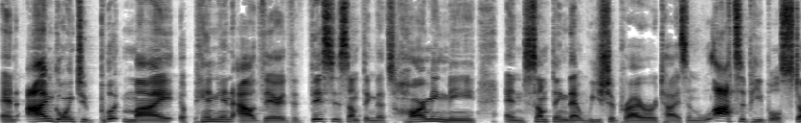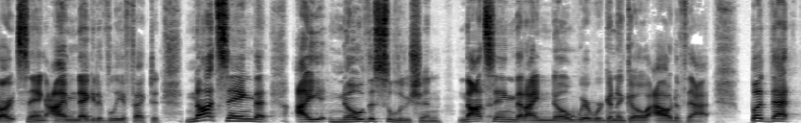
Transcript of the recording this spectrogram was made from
And I'm going to put my opinion out there that this is something that's harming me and something that we should prioritize. And lots of people start saying I'm negatively affected, not saying that I know the solution, not saying that I know where we're going to go out of that, but that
